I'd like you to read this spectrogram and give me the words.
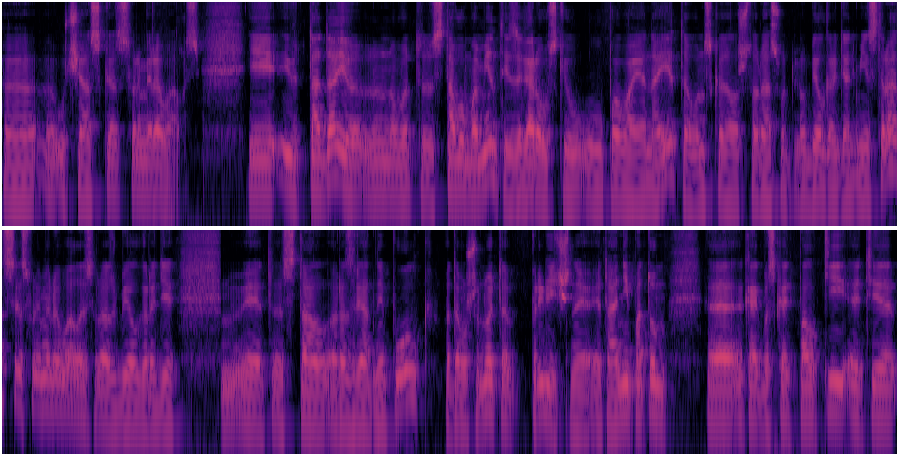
э, участка сформировалась. И, и тогда, ну, вот с того момента, и Загоровский, уповая на это, он сказал, что раз вот в Белгороде администрация сформировалась, раз в Белгороде это стал разрядный полк, потому что, ну, это приличное, это они потом, э, как бы сказать, полки эти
